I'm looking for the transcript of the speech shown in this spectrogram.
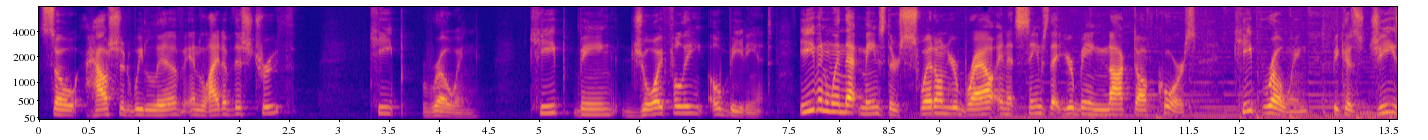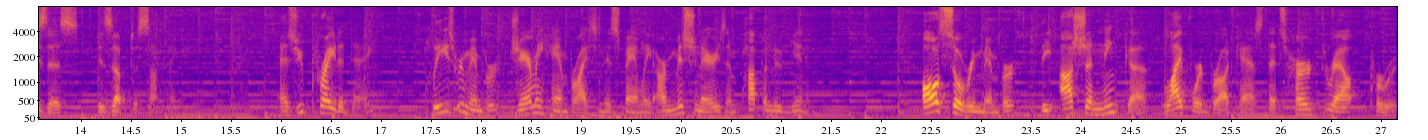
So, how should we live in light of this truth? Keep rowing keep being joyfully obedient. Even when that means there's sweat on your brow and it seems that you're being knocked off course, keep rowing because Jesus is up to something. As you pray today, please remember Jeremy Hambrice and his family are missionaries in Papua New Guinea. Also remember the Ashaninka Life Word broadcast that's heard throughout Peru.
